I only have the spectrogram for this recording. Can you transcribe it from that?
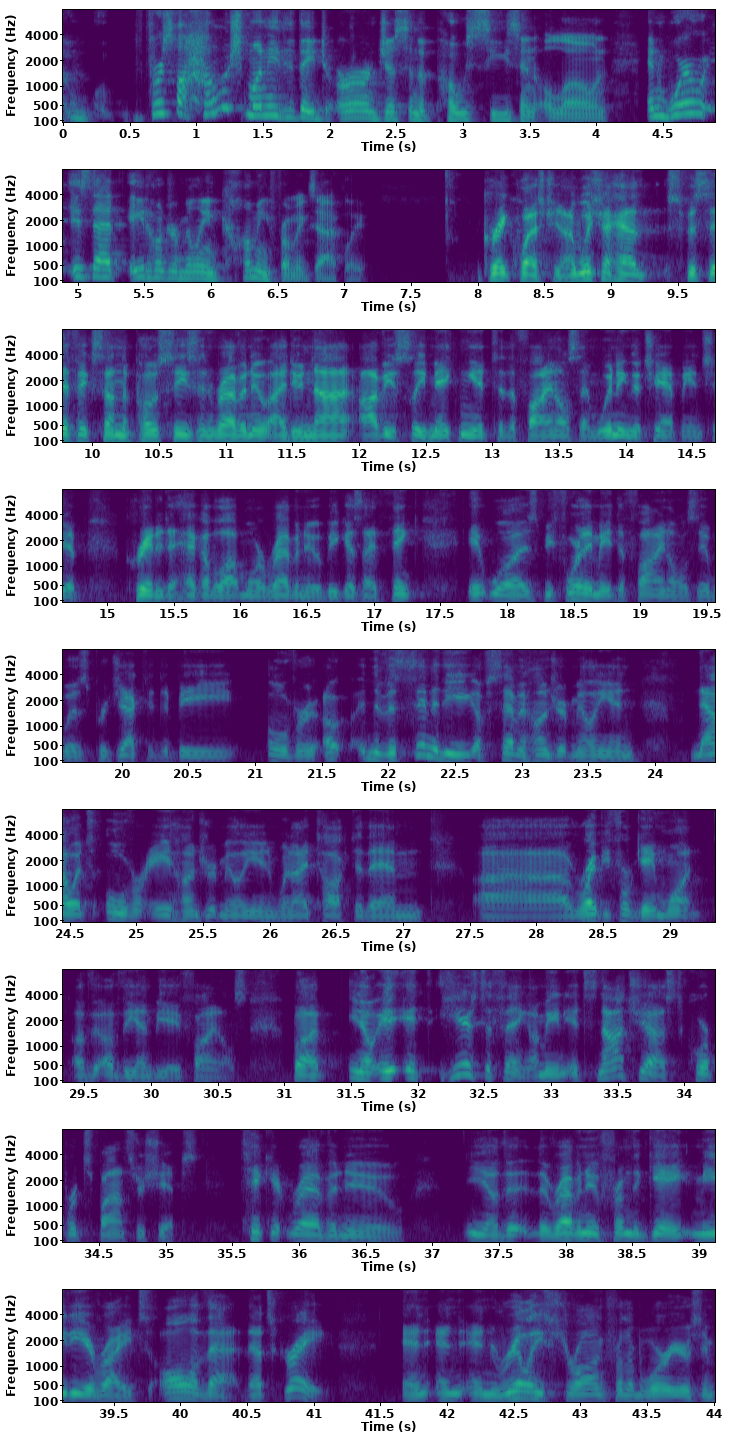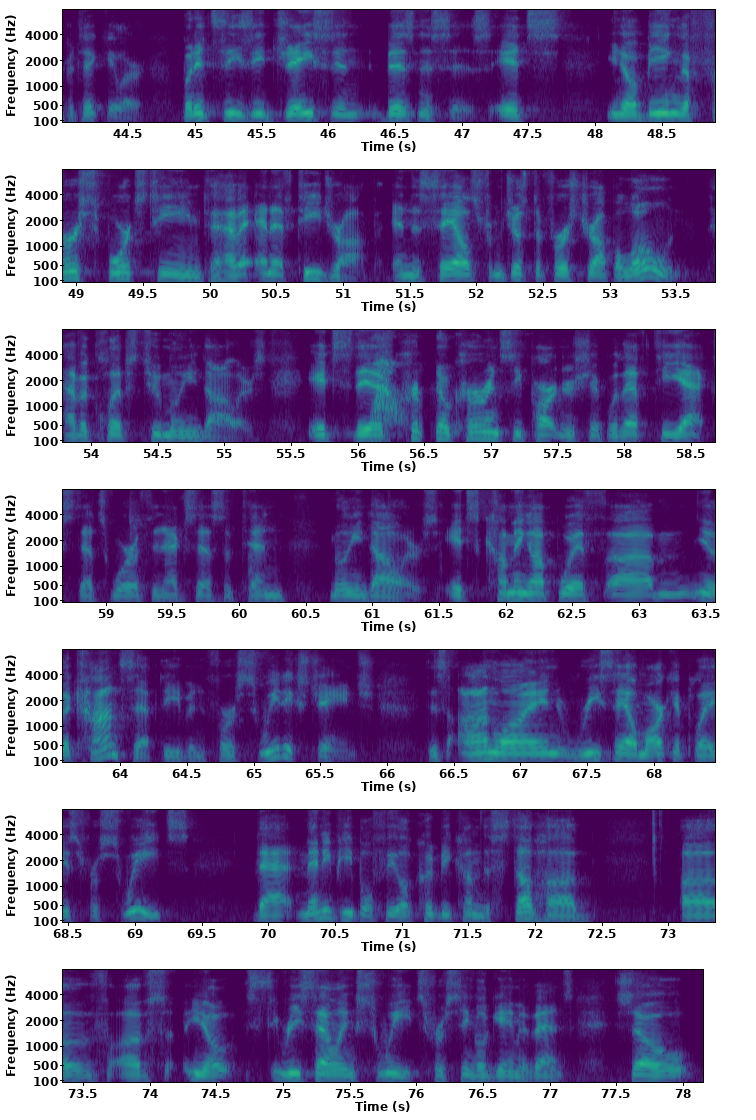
first of all, how much money did they earn just in the postseason alone, and where is that 800 million coming from exactly? Great question. I wish I had specifics on the postseason revenue. I do not. Obviously, making it to the finals and winning the championship created a heck of a lot more revenue because I think it was before they made the finals, it was projected to be over oh, in the vicinity of 700 million. Now it's over 800 million. When I talked to them uh, right before Game One of the, of the NBA Finals, but you know, it, it here's the thing. I mean, it's not just corporate sponsorships, ticket revenue, you know the the revenue from the gate, media rights, all of that. That's great, and and and really strong for the Warriors in particular. But it's these adjacent businesses. It's you know being the first sports team to have an NFT drop, and the sales from just the first drop alone have eclipsed $2 million. It's the wow. cryptocurrency partnership with FTX that's worth in excess of $10 million. It's coming up with um, you know the concept even for Suite Exchange, this online resale marketplace for suites that many people feel could become the StubHub of of you know reselling suites for single game events. So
